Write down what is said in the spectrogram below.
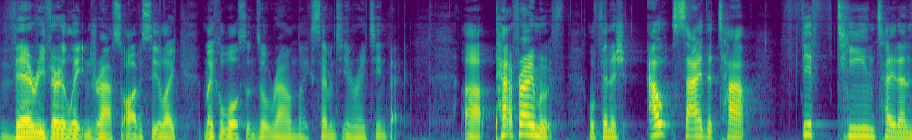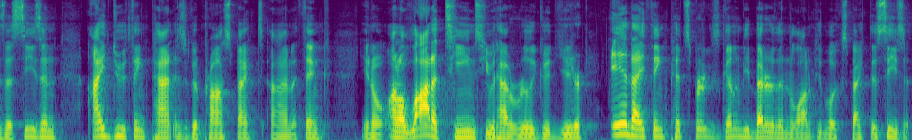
very, very late in drafts. So obviously, like Michael Wilson's around like 17 or 18 pick. Uh, Pat Freiermuth will finish outside the top 15 tight ends this season. I do think Pat is a good prospect, uh, and I think you know on a lot of teams he would have a really good year. And I think Pittsburgh is going to be better than a lot of people expect this season.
